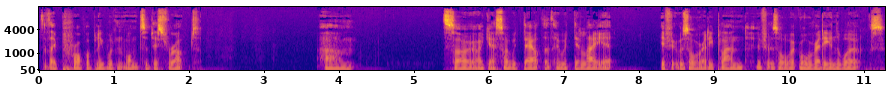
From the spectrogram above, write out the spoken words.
that they probably wouldn't want to disrupt. Um, so I guess I would doubt that they would delay it if it was already planned, if it was al- already in the works.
